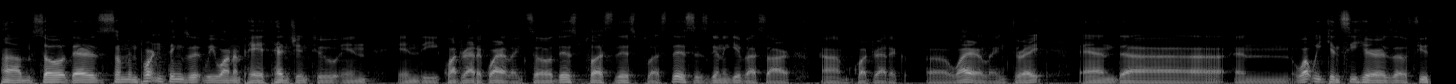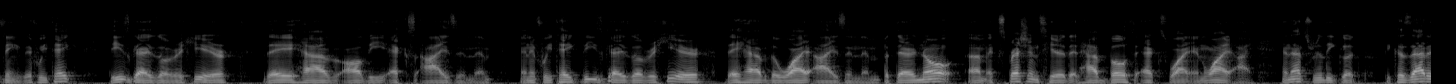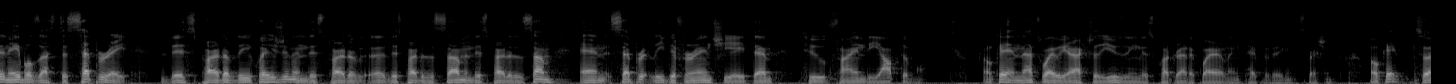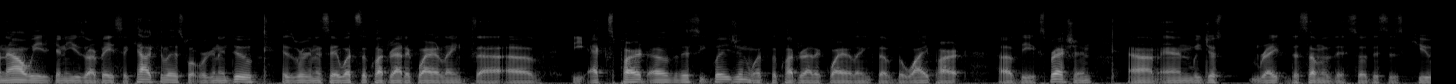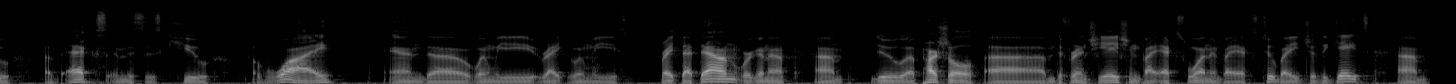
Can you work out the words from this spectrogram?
Um, so there's some important things that we want to pay attention to in in the quadratic wire length. So this plus this plus this is going to give us our um, quadratic uh, wire length, right? And uh, and what we can see here is a few things. If we take these guys over here, they have all the xi's in them. And if we take these guys over here, they have the yi's in them. But there are no um, expressions here that have both xy and yi. And that's really good because that enables us to separate this part of the equation and this part of uh, this part of the sum and this part of the sum and separately differentiate them to find the optimal. Okay, and that's why we are actually using this quadratic wire length type of expression. Okay, so now we're going to use our basic calculus. What we're going to do is we're going to say what's the quadratic wire length uh, of the x part of this equation, what's the quadratic wire length of the y part of the expression, um, and we just write the sum of this. So this is q of x, and this is q of y, and uh, when we write when we write that down, we're gonna um, do a partial um, differentiation by x1 and by x2 by each of the gates. Um,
